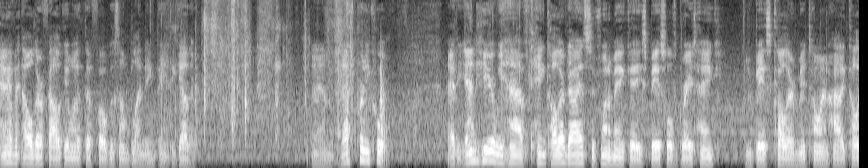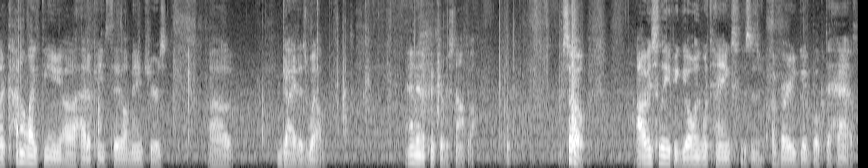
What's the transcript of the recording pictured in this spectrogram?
And we have an Eldar Falcon with a focus on blending paint together. And that's pretty cool. At the end here we have tank color guides. So if you want to make a Space Wolf gray tank, your base color, mid-tone, and highlight color, kind of like the uh, How to Paint Citadel Miniatures uh, guide as well. And then a picture of a Stompa. So, obviously, if you're going with tanks, this is a very good book to have.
